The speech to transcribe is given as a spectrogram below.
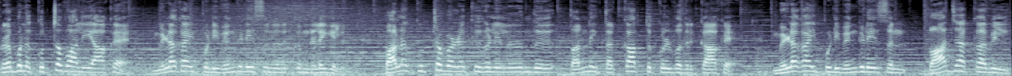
பிரபல குற்றவாளியாக மிளகாய்ப்பொடி வெங்கடேசன் இருக்கும் நிலையில் பல குற்ற வழக்குகளிலிருந்து தன்னை தற்காத்துக் கொள்வதற்காக மிளகாய்ப்பொடி வெங்கடேசன் பாஜகவில்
